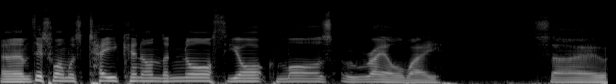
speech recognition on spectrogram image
Um, this one was taken on the North York Moors Railway. So,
